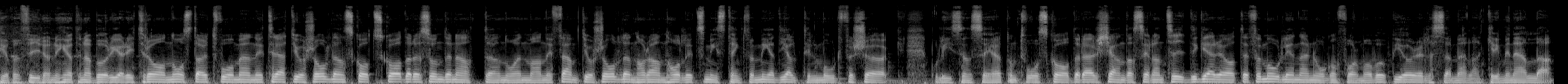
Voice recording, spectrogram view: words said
TV4-nyheterna börjar i Tranås där två män i 30-årsåldern skottskadades under natten och en man i 50-årsåldern har anhållits misstänkt för medhjälp till mordförsök. Polisen säger att de två skadade är kända sedan tidigare och att det förmodligen är någon form av uppgörelse mellan kriminella.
